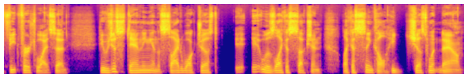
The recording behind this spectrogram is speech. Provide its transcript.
feet first, White said. He was just standing in the sidewalk, just, it, it was like a suction, like a sinkhole. He just went down.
